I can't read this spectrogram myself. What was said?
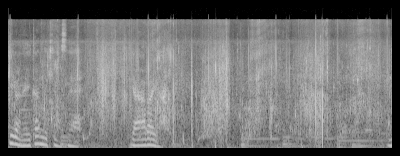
木がね傷んできてますね。やばいな。うん。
